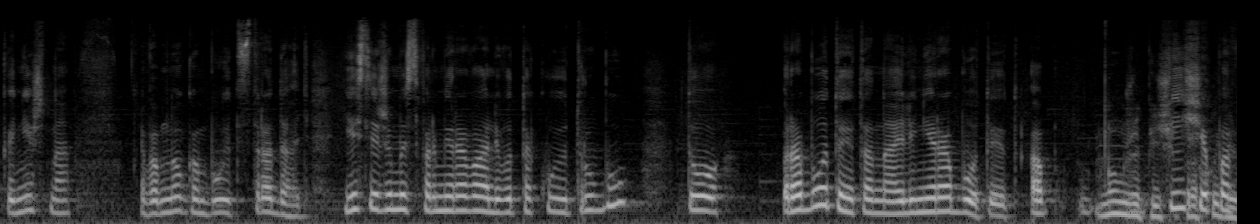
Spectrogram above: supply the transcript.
конечно, во многом будет страдать. Если же мы сформировали вот такую трубу, то работает она или не работает, а ну, уже пища, пища по,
